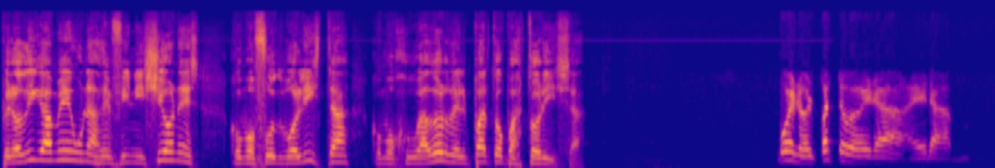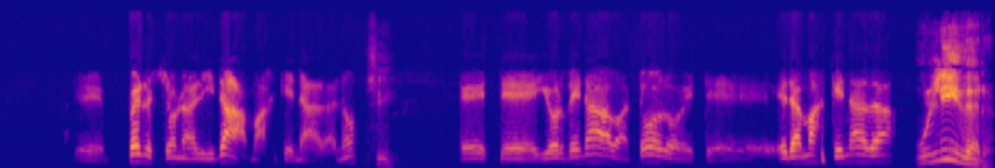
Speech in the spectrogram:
Pero dígame unas definiciones como futbolista, como jugador del Pato Pastoriza. Bueno, el pato era, era eh, personalidad más que nada, ¿no? Sí. Este, y ordenaba todo, este, era más que nada, Un líder.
